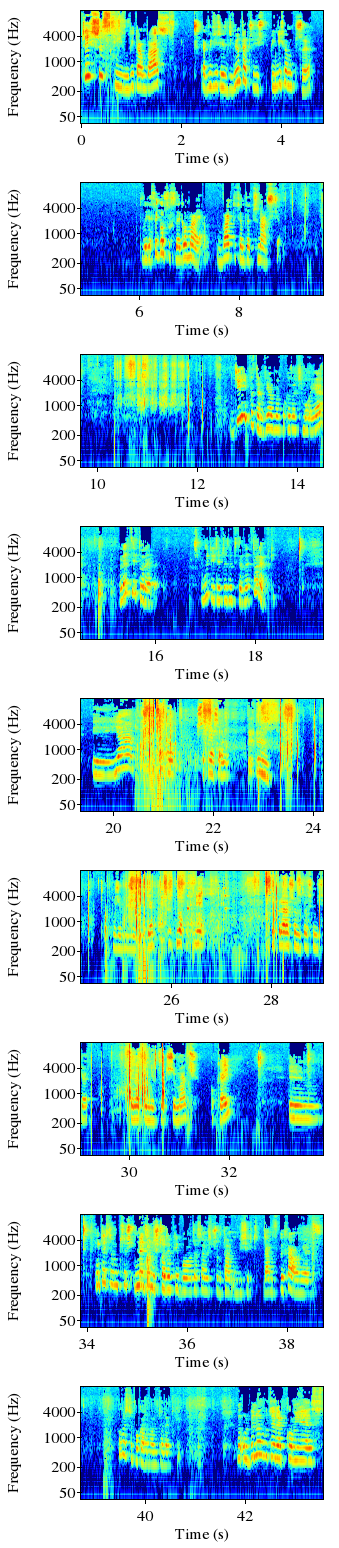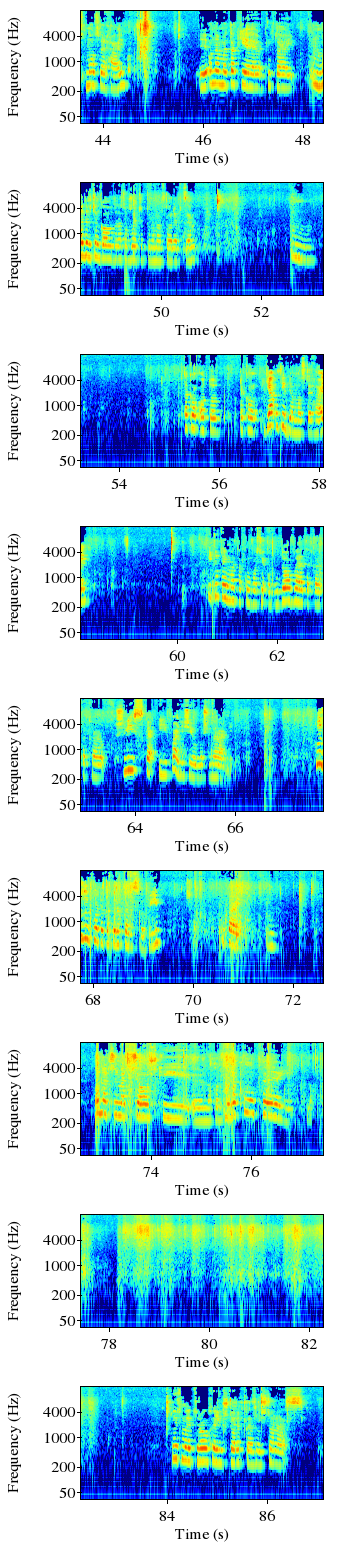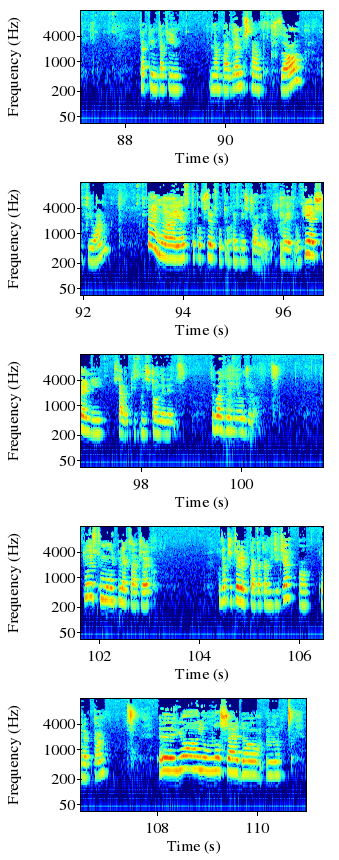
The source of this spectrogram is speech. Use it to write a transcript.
Cześć wszystkim, witam Was. Jak widzicie jest 9.53 26 maja 2013 Dziś postanowiłam Wam pokazać moje lekcje torebek. Widzicie, to jest napisane torebki. Y, Ja... O, przepraszam. Może bliżej? No, no. Przepraszam, coś mi się telefon nie chce trzymać. Ok. Ym, tutaj są coś innego niż torebki, bo czasami sprzątam i mi się tam wpychałam, więc po prostu pokażę Wam torebki. Moją ulubioną torebką jest Monster High. Y, ona ma takie tutaj... Mm, Będę wyciągała od razu rzeczy, które mam w torebce. Mm. Taką oto, taką... Ja uwielbiam Monster High. I tutaj ma taką właśnie obudowę, taka, taka śliska i fajnie się ją nosi na ramię. Tu zwykła taka torebka ze Snoopy. Tutaj mm, można trzymać książki, no na zakupy i no. Tu jest moja trochę już torebka zniszczona z takim, takim lampardem. Dostałam w zoo, kupiłam. Fajna jest, tylko w środku trochę zniszczone już. Ma jedną kieszeń i sam jakiś zniszczony, więc za bardzo nie używam. Tu jest mój plecaczek. To znaczy torebka taka, widzicie? O, torebka. Yy, ja ją noszę do... Mm,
